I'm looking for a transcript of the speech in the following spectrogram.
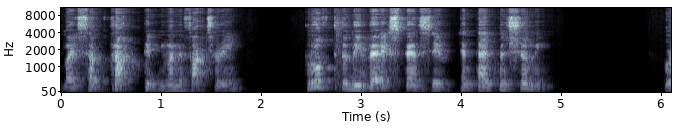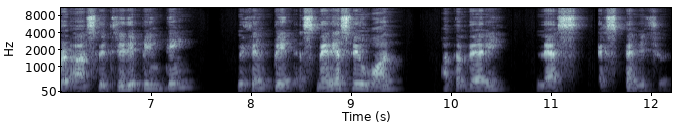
by subtractive manufacturing proved to be very expensive and time-consuming. Whereas with 3D printing, we can print as many as we want at a very less expenditure.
